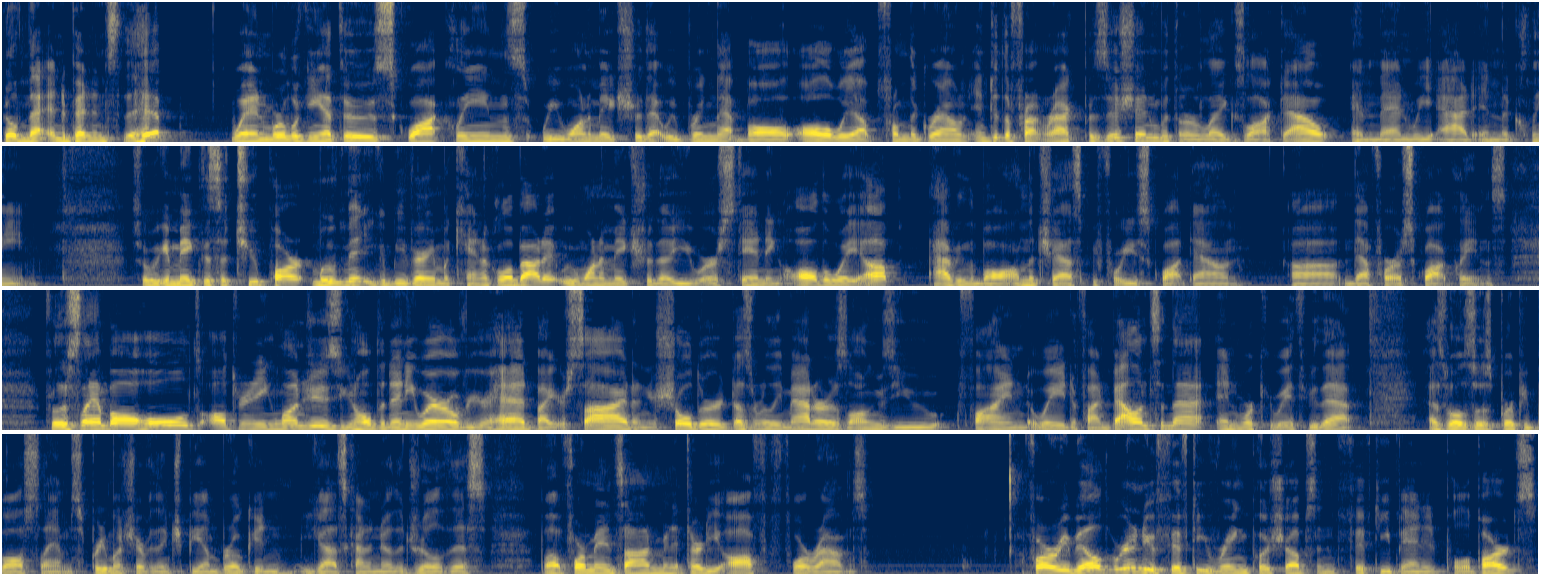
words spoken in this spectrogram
Building that independence to the hip. When we're looking at those squat cleans, we want to make sure that we bring that ball all the way up from the ground into the front rack position with our legs locked out, and then we add in the clean. So we can make this a two part movement. You can be very mechanical about it. We want to make sure that you are standing all the way up, having the ball on the chest before you squat down uh, that for our squat cleans. For the slam ball holds, alternating lunges, you can hold it anywhere over your head, by your side, on your shoulder. It doesn't really matter as long as you find a way to find balance in that and work your way through that, as well as those burpee ball slams. Pretty much everything should be unbroken. You guys kind of know the drill of this. About four minutes on, minute 30 off, four rounds. For our rebuild, we're going to do 50 ring push ups and 50 banded pull aparts.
